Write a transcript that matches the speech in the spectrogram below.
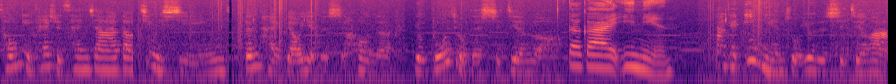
从你开始参加到进行登台表演的时候呢，有多久的时间了？大概一年。大概一年左右的时间啊，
